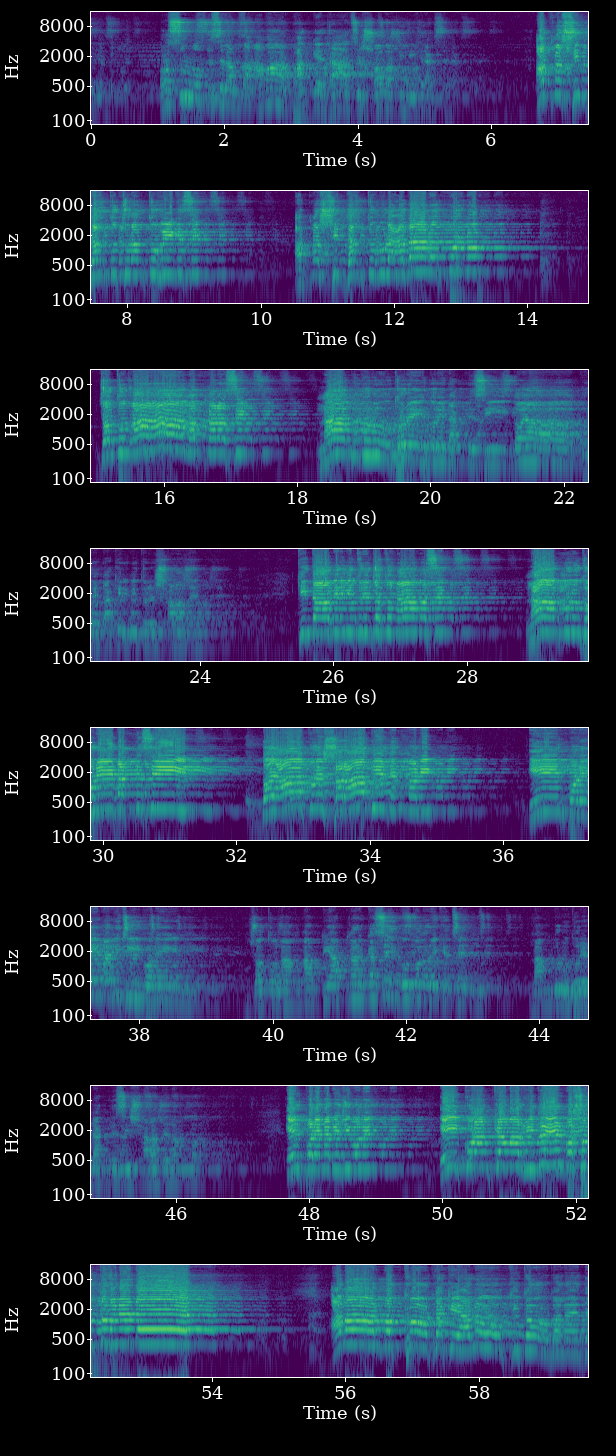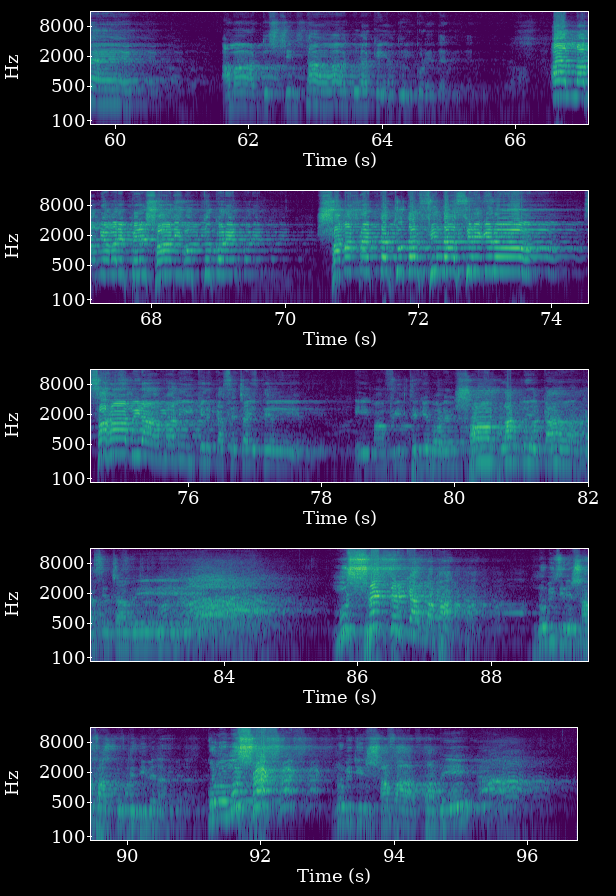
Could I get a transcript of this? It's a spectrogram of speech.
রসুল বলতেছেন, আল্লাহ, আমার ভাগ্যে যা আছে, সব আপনি লিখে রাখছেন। আপনার সিদ্ধান্ত চূড়ান্ত হয়ে গেছে। আপনার সিদ্ধান্তগুলো আদালতপূর্ণ ডাকতেছি দয়া করে ডাকের ভিতরে সাড়া দেন। কিতাবের ভিতরে যত নাম আছে ধরে ডাকতেছি। দয়া করে দিয়ে দেন মালিক। এরপরে নবীজি বলেন, যত নাম আপনি আপনার কাছে গোপন রেখেছেন, নামগুলো ধরে ডাকতেছি সারা দেন আল্লাহ। এরপরে নবীজি বলেন এই কোরআনকে আমার হৃদয়ের বসন্ত বানা দেন আমার বক্ষটাকে আলোকিত বানায় দেন আমার দুশ্চিন্তা গুলাকে দূর করে দেন আল্লাহ, আপনি আমার পেরেশানি মুক্ত করেন। সামান্য একটা জুতার ফিতা ছিঁড়ে গেল। সাহাবিরা মালিকের কাছে চাইতেন এই মাহফিল থেকে বলেন, সব লাগলে কার কাছে যাবে মুশরিকদেরকে আল্লাহ পাক নবীজির সাফাত করতে দিবে না কোন মুশরিক নবীজির সাফাত পাবে না।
